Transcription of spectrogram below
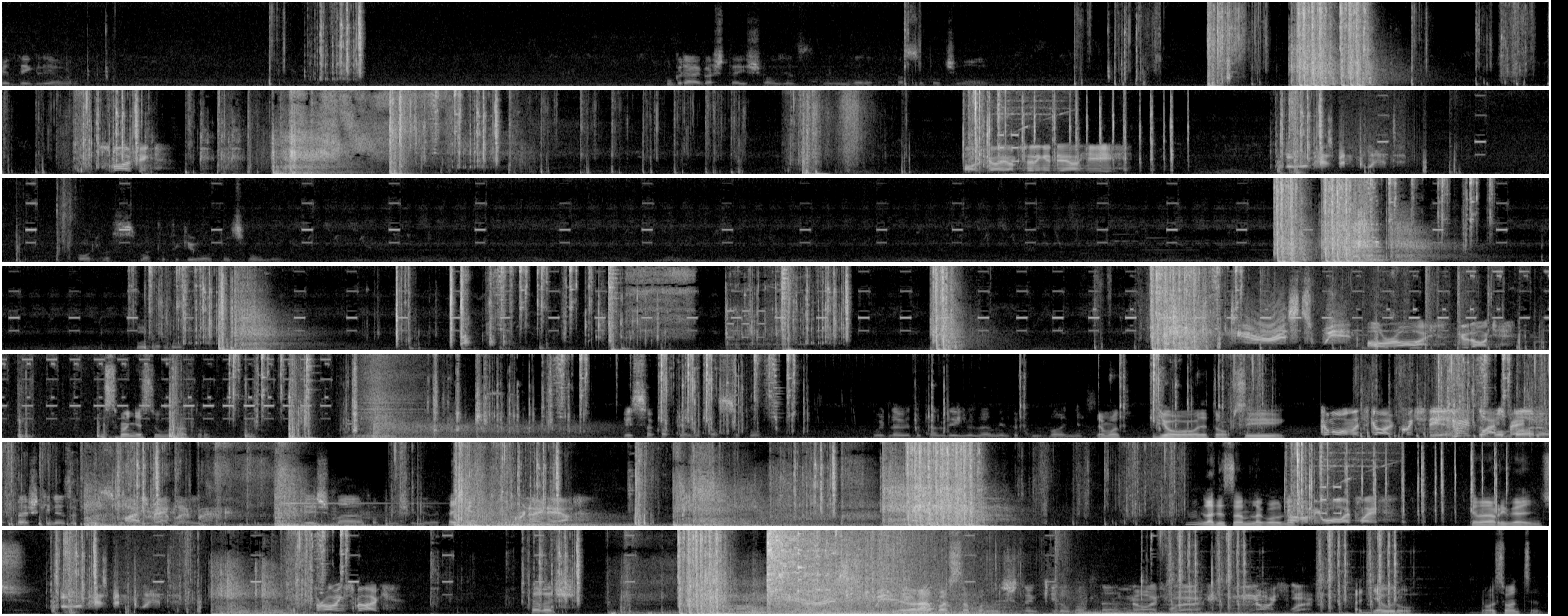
Diglia van. Ugrálgass te is, hogy ez minden passzapot csinálja. Smoking. this moment. Terrorists win. All right. Mondja szúrható. Visszakapja ez a passzapó. Úgy leültetem végül, mint a kurva anyja. Nyomod. Jó, de toxic. Come on, let's go. Quick stick. Ilyen, dobom balra, flash ki ez a. Flashbang. És már kapni is a gyerek. Egy mit? Grenade out. Leteszem legoldni. Cover me while I plant. gonna revenge. Throwing smoke. Finish. Deve una basta bonus. Nice work. Nice work. Agli euro. No, Swanson.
